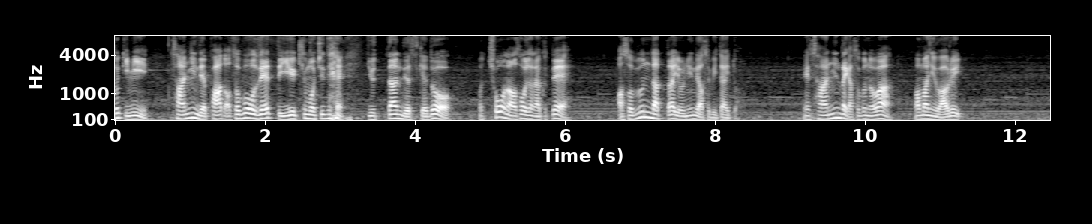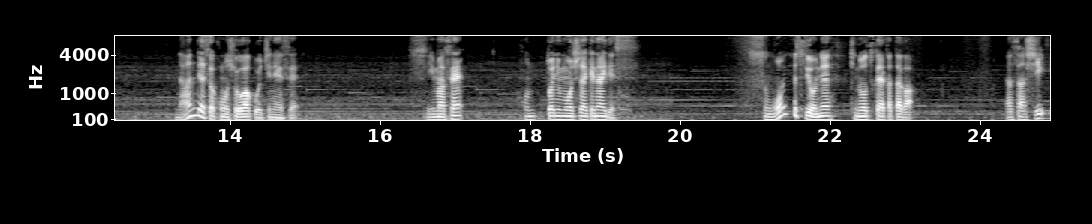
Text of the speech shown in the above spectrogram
時に3人でパーッと遊ぼうぜっていう気持ちで 言ったんですけど長男はそうじゃなくて遊ぶんだったら4人で遊びたいと、ね、3人だけ遊ぶのはママに悪い。何ですかこの小学校1年生。すいません。本当に申し訳ないですすごいですよね気の使い方が優しい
